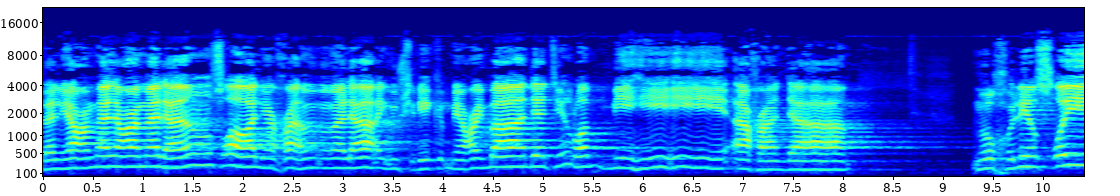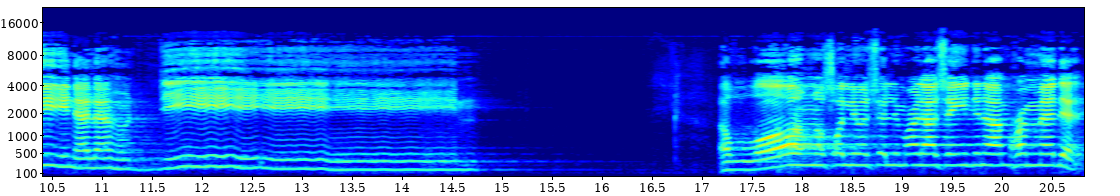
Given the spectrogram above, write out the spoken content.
فليعمل عملا صالحا ولا يشرك بعبادة ربه أحدا. مخلصين له الدين. اللهم صل وسلم على سيدنا محمد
